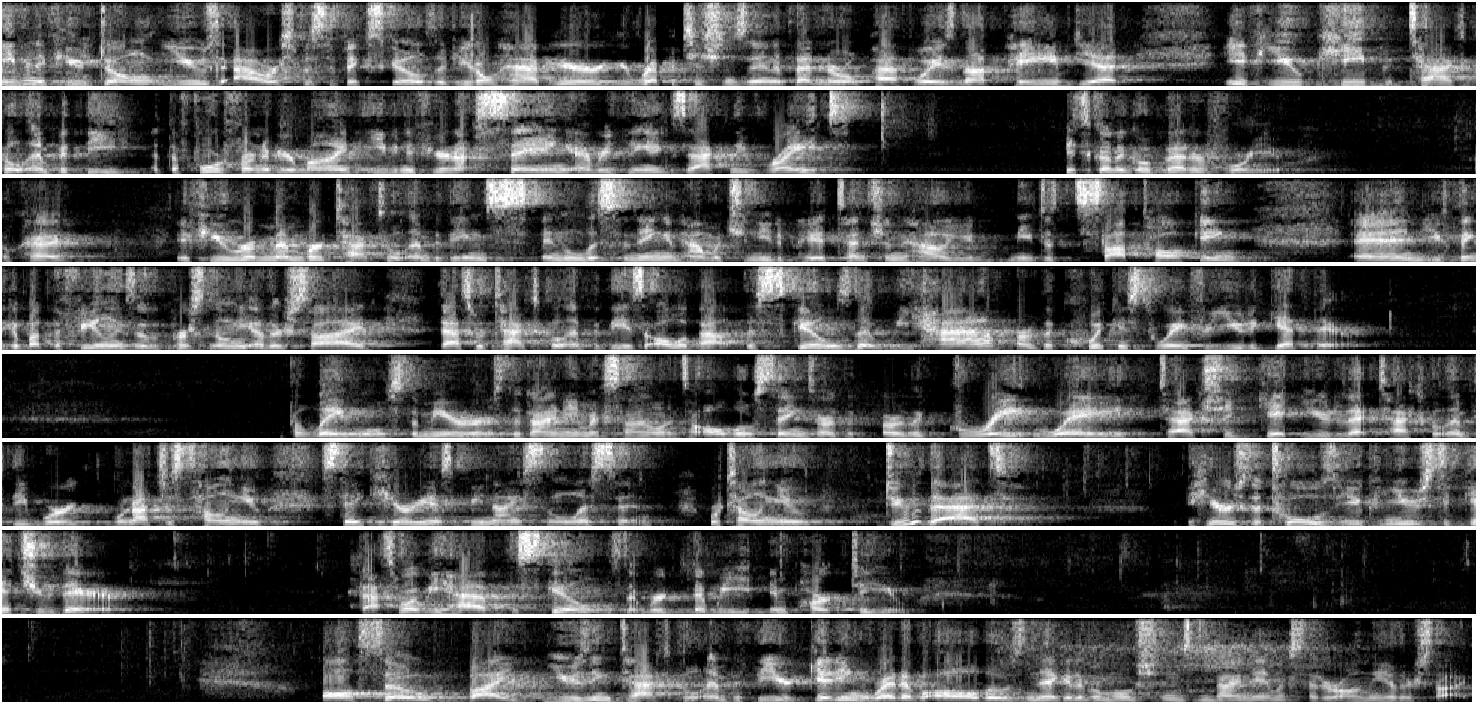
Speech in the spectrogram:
even if you don't use our specific skills, if you don't have your, your repetitions in, if that neural pathway is not paved yet, if you keep tactical empathy at the forefront of your mind, even if you're not saying everything exactly right, it's going to go better for you. Okay? If you remember tactical empathy and, and, listening and how much you need to pay attention, how you need to stop talking, and you think about the feelings of the person on the other side, that's what tactical empathy is all about. The skills that we have are the quickest way for you to get there the labels, the mirrors, the dynamic silence, all those things are the, are the great way to actually get you to that tactical empathy. We're, we're not just telling you, stay curious, be nice, and listen. We're telling you, do that. Here's the tools you can use to get you there. That's why we have the skills that, we're, that we impart to you. Also, by using tactical empathy, you're getting rid of all those negative emotions and dynamics that are on the other side.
